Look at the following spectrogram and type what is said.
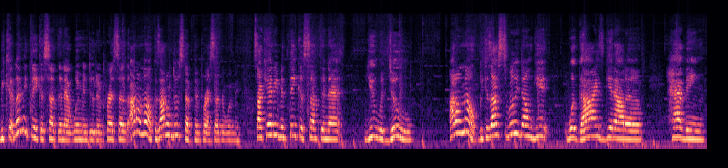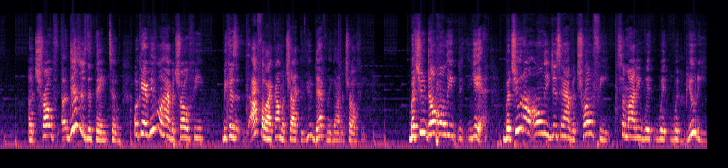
Because let me think of something that women do to impress other. I don't know because I don't do stuff to impress other women. So I can't even think of something that you would do. I don't know because I really don't get what guys get out of having a trophy. Uh, this is the thing too. Okay, if you're gonna have a trophy, because I feel like I'm attractive, you definitely got a trophy. But you don't only yeah, but you don't only just have a trophy, somebody with with with beauty.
